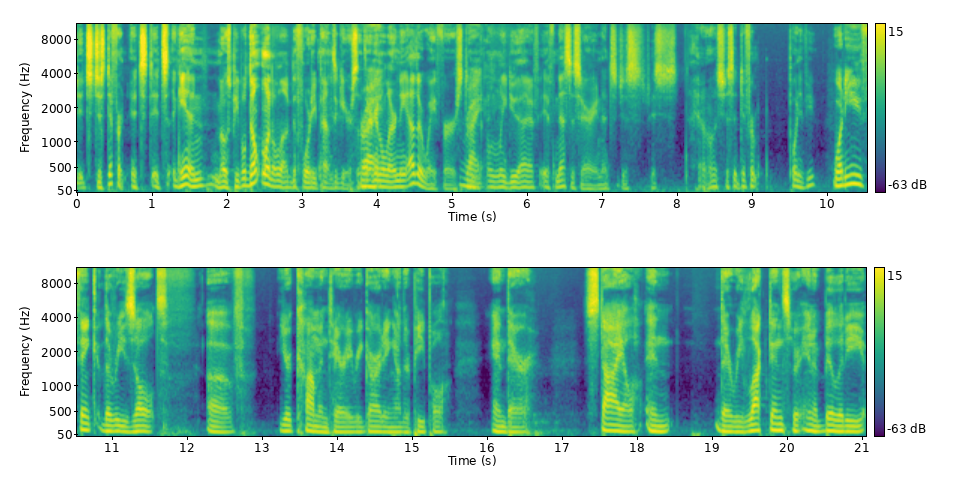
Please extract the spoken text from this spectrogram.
it's just different. It's it's again, most people don't want to lug the 40 pounds of gear, so they're going to learn the other way first Right. and only do that if, if necessary. And it's just it's I don't know, it's just a different point of view. What do you think the result of your commentary regarding other people and their style and their reluctance or inability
